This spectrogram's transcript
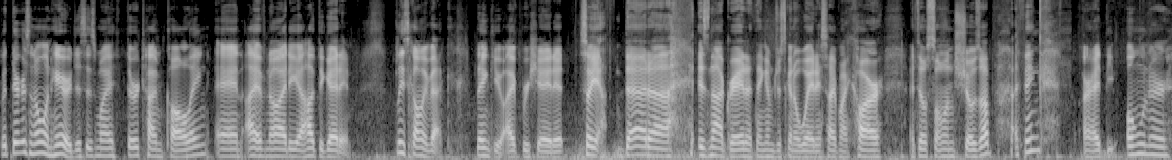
but there is no one here. This is my third time calling and I have no idea how to get in. Please call me back. Thank you, I appreciate it. So yeah, that uh, is not great. I think I'm just gonna wait inside my car until someone shows up, I think. All right, the owner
